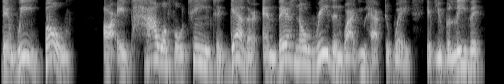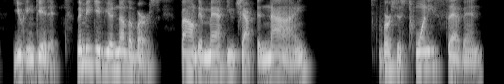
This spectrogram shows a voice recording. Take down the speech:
then we both are a powerful team together, and there's no reason why you have to wait. If you believe it, you can get it. Let me give you another verse found in Matthew chapter 9, verses 27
